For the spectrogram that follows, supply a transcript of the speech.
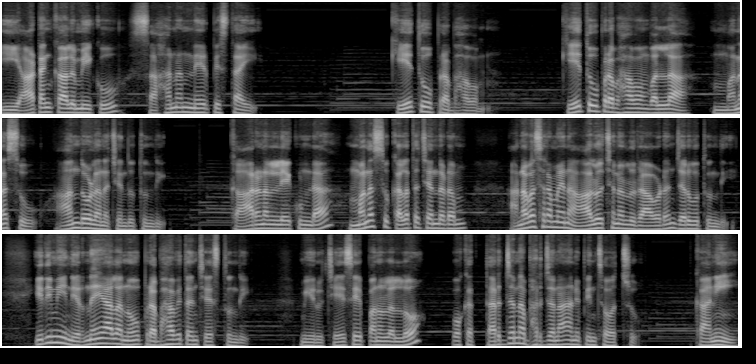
ఈ ఆటంకాలు మీకు సహనం నేర్పిస్తాయి. కేతు ప్రభావం. కేతు ప్రభావం వల్ల మనసు ఆందోళన చెందుతుంది. కారణం లేకుండా మనస్సు కలత చెందడం అనవసరమైన ఆలోచనలు రావడం జరుగుతుంది. ఇది మీ నిర్ణయాలను ప్రభావితం చేస్తుంది. మీరు చేసే పనులలో ఒక తర్జన భర్జన అనిపించవచ్చు. కానీ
